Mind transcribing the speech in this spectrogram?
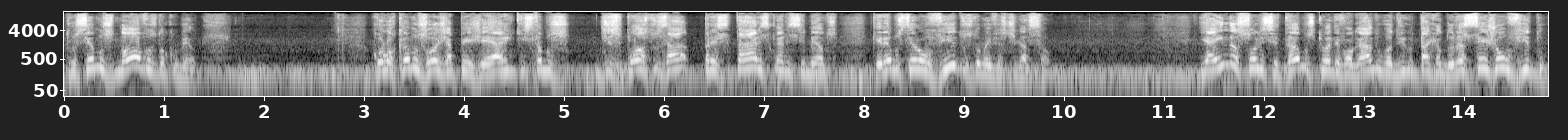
trouxemos novos documentos. Colocamos hoje a PGR que estamos dispostos a prestar esclarecimentos. Queremos ser ouvidos numa investigação. E ainda solicitamos que o advogado Rodrigo Taca Duran seja ouvido.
